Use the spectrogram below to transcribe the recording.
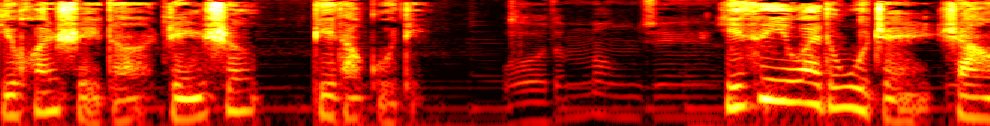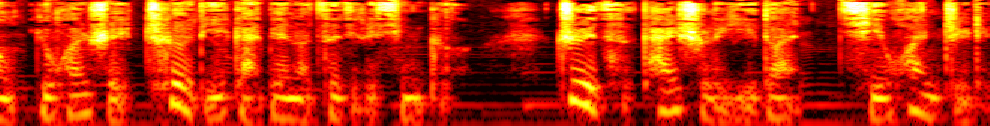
余欢水的人生跌到谷底。一次意外的误诊让余欢水彻底改变了自己的性格，至此开始了一段奇幻之旅。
